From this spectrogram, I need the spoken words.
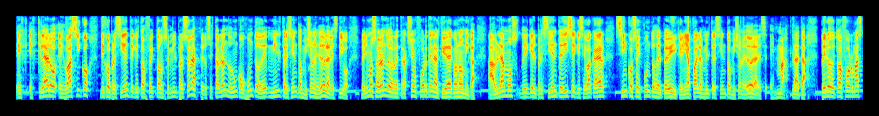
es, es claro, es básico. Dijo el presidente que esto afecta a 11.000 personas, pero se está hablando de un conjunto de 1.300 millones de dólares. Digo, venimos hablando de retracción fuerte en la actividad económica. Hablamos de que el presidente dice que se va a caer 5 o 6 puntos del PBI, que ni a palo es 1.300 millones de dólares, es más plata. Pero de todas formas,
